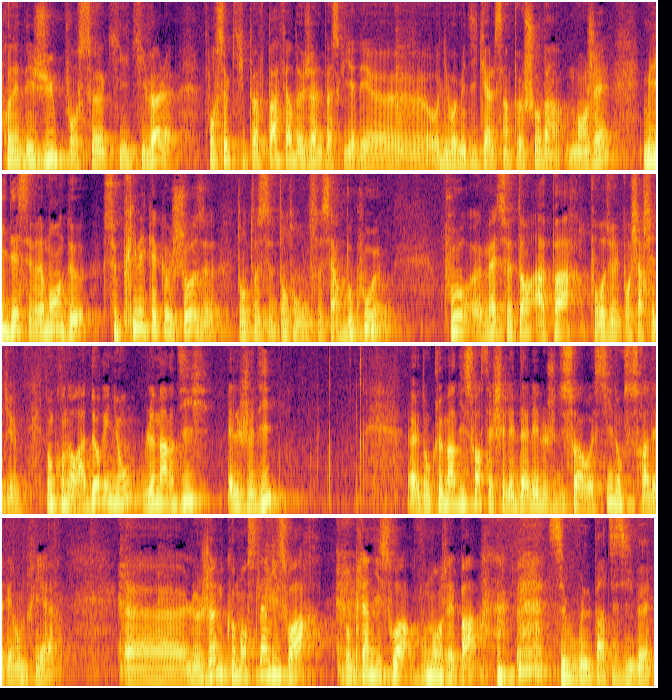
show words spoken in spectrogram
prenez des jus pour ceux qui, veulent. Pour ceux qui ne peuvent pas faire de jeûne parce qu'il y a des, euh, au niveau médical c'est un peu chaud, ben, mangez. Mais l'idée c'est vraiment de se priver de quelque chose dont, on se- sert beaucoup pour euh, mettre ce temps à part pour Dieu et pour chercher Dieu. Donc on aura deux réunions, le mardi et le jeudi. Euh, donc le mardi soir c'est chez les Dalés, le jeudi soir aussi, donc ce sera des réunions de prière. Le jeûne commence lundi soir, donc lundi soir vous mangez pas si vous voulez participer.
